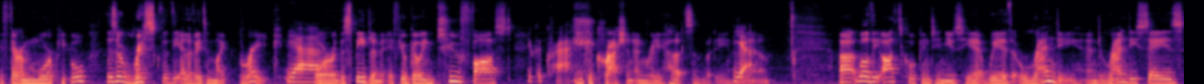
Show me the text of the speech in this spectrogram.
if there are more people, there's a risk that the elevator might break. Yeah. Or the speed limit, if you're going too fast, You could crash. you could crash and, and really hurt somebody. Yeah. Uh, well, the article continues here with Randy, and Randy says,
